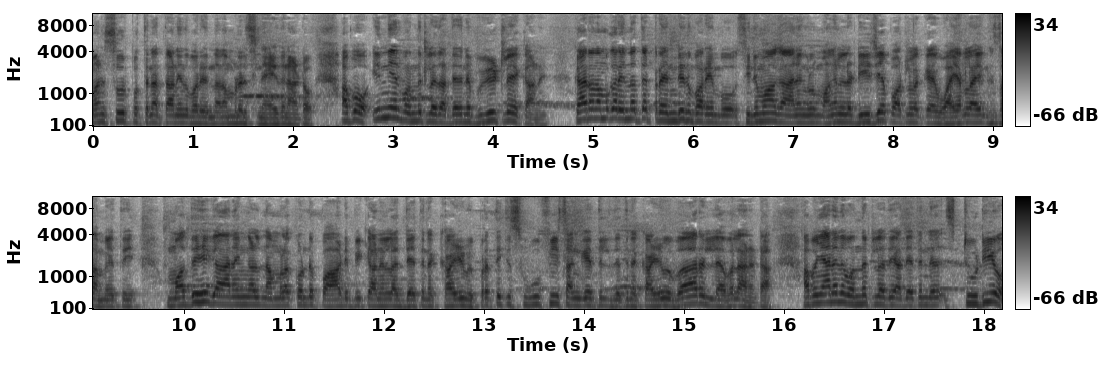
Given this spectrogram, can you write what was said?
മൻസൂർ പുത്തനത്താണി എന്ന് പറയുന്ന നമ്മുടെ ഒരു സ്നേഹിതനാട്ടോ അപ്പോൾ ഇന്ന് ഞാൻ വന്നിട്ടുള്ളത് അദ്ദേഹത്തിന്റെ വീട്ടിലേക്കാണ്. കാരണം നമുക്കറിയാം ഇന്നത്തെ ട്രെൻഡ് എന്ന് പറയുമ്പോൾ സിനിമാ ഗാനങ്ങളും അങ്ങനെയുള്ള ഡി ജെ പാട്ടുകളൊക്കെ വൈറലായ സമയത്ത് മധുഹി ഗാനങ്ങൾ നമ്മളെ കൊണ്ട് പാടിപ്പിക്കാനുള്ള അദ്ദേഹത്തിന്റെ കഴിവ് പ്രത്യേകിച്ച് സൂഫി സംഗീതത്തിൽ അദ്ദേഹത്തിന്റെ കഴിവ് വേറെ ലെവലാണ് കേട്ടോ അപ്പോൾ ഞാനിന്ന് വന്നിട്ടുള്ളത് അദ്ദേഹത്തിന്റെ സ്റ്റുഡിയോ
